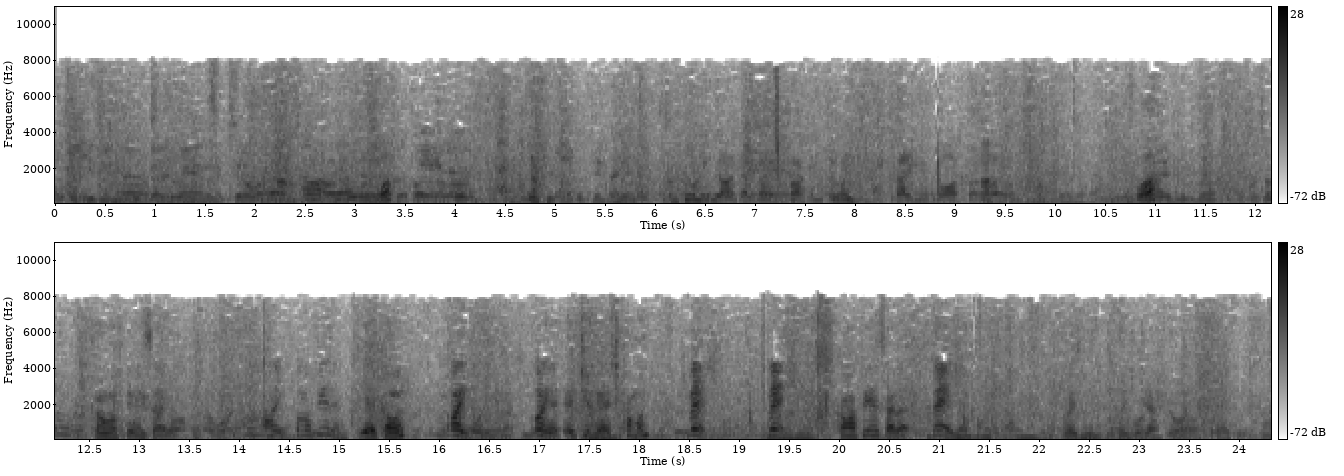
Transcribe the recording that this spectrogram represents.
The way the hook man, the hook goes around and the curl like that. It's kind of like. What? So it's like a hook. Nothing. It's a thin, thin. You can't, can't fucking do when cutting your knife, by the. What? Yeah, put them out. Come up here and say that. Oh, come up here then. Yeah, come on. Oi, Oh, yeah, it's your veg. Come on. Vic. Vic. Come up here and say that. I Vic. don't like that. Where's where's your jack? Well, it's um,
